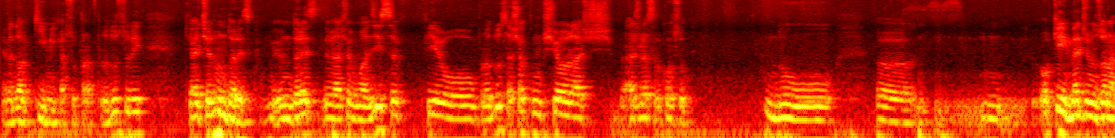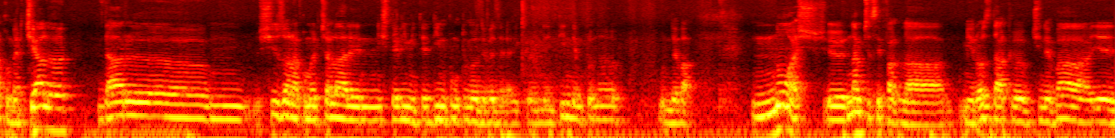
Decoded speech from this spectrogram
eventual chimic asupra produsului, ceea ce nu-mi doresc. Eu îmi doresc, așa cum am zis, să fie un produs așa cum și eu aș, aș vrea să-l consum. Nu... Uh, ok, mergem în zona comercială, dar uh, și zona comercială are niște limite din punctul meu de vedere, adică ne întindem până undeva. Nu aș, n-am ce să-i fac la miros, dacă cineva e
